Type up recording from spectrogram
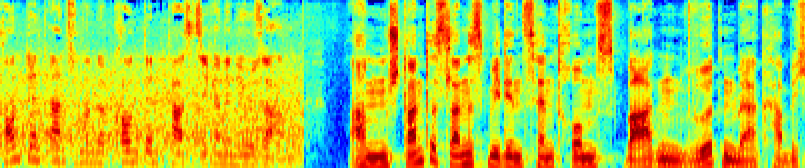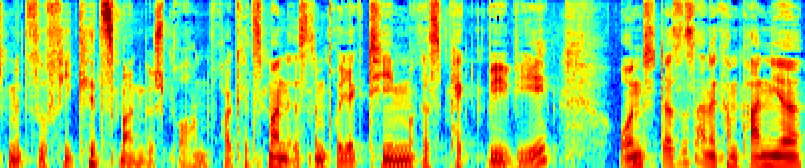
Content an, sondern der Content passt sich an den User an. Am Stand des Landesmedienzentrums Baden-Württemberg habe ich mit Sophie Kitzmann gesprochen. Frau Kitzmann ist im Projektteam Respekt BW und das ist eine Kampagne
